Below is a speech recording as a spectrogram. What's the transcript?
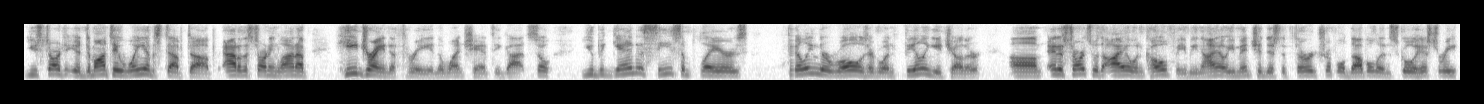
you start to, you know, Da'Monte Williams stepped up out of the starting lineup. He drained a three in the one chance he got. So you began to see some players filling their roles, everyone feeling each other. Um, and it starts with Ayo and Kofi. I mean, Ayo, you mentioned this, the third triple double in school history.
